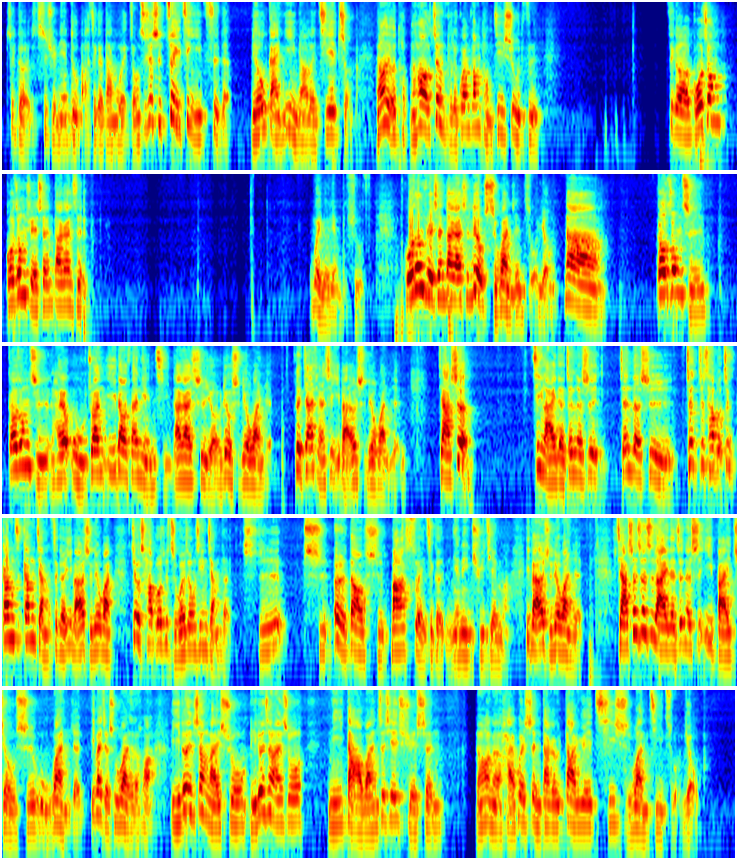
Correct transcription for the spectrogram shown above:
这个是学年度吧，这个单位，总之就是最近一次的流感疫苗的接种，然后有统，然后政府的官方统计数字，这个国中国中学生大概是胃有点不舒服，国中学生大概是六十万人左右，那高中职。高中职还有五专一到三年级，大概是有六十六万人，所以加起来是一百二十六万人。假设进来的真的是真的是这这差不多，这刚刚讲这个一百二十六万，就差不多是指挥中心讲的十十二到十八岁这个年龄区间嘛，一百二十六万人。假设这次来的真的是一百九十五万人，一百九十五万人的话，理论上来说，理论上来说，你打完这些学生，然后呢还会剩大概大约七十万剂左右。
